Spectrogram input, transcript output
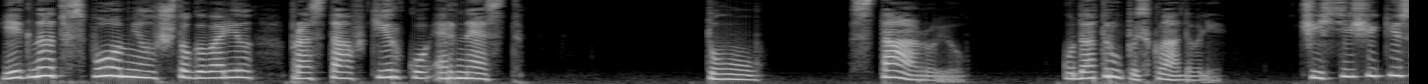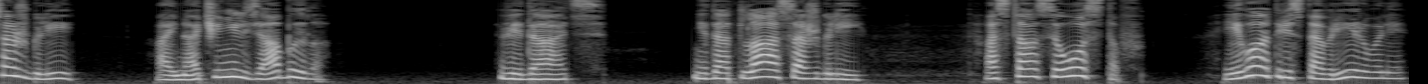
Игнат вспомнил, что говорил про став Кирку Эрнест. Ту, старую, куда трупы складывали. Чистильщики сожгли, а иначе нельзя было. Видать, не дотла сожгли. Остался остов. Его отреставрировали,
